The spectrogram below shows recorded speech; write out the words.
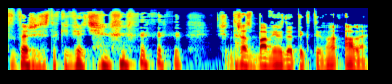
to też jest takie, wiecie, się teraz bawię w detektywa, ale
